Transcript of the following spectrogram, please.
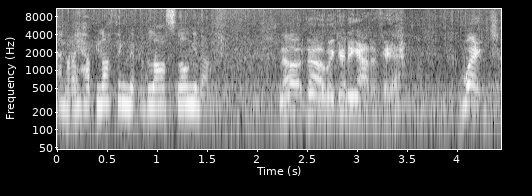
and I have nothing that would last long enough. No, no, we're getting out of here. Wait!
